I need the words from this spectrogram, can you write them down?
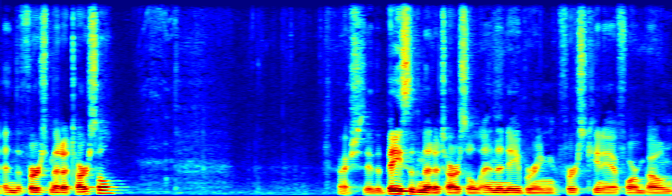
and the first metatarsal, I should say the base of the metatarsal and the neighboring first cuneiform bone.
